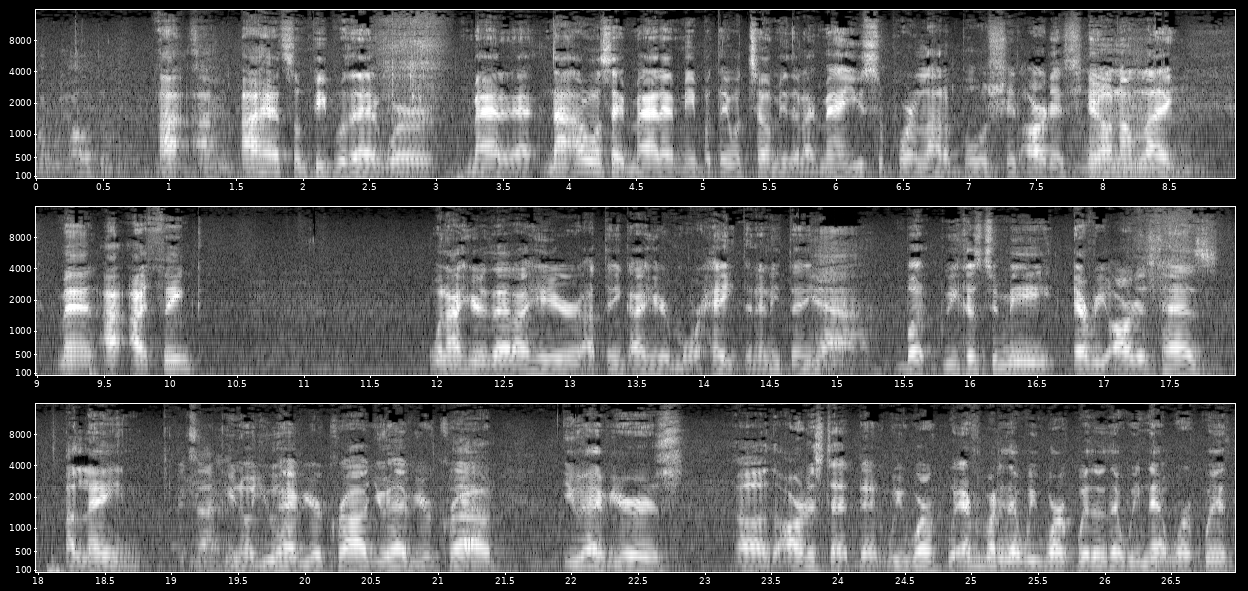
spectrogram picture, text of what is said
what we all doing. You know I, I'm I. I had some people that were mad at. Not I don't want to say mad at me, but they would tell me they're like, man, you support a lot of bullshit artists, you know. And I'm like, mm. man, I, I think when I hear that, I hear I think I hear more hate than anything. yeah, But because to me, every artist has a lane. exactly. You know, you have your crowd, you have your crowd, you have yours. Uh, the artists that, that we work with, everybody that we work with or that we network with,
